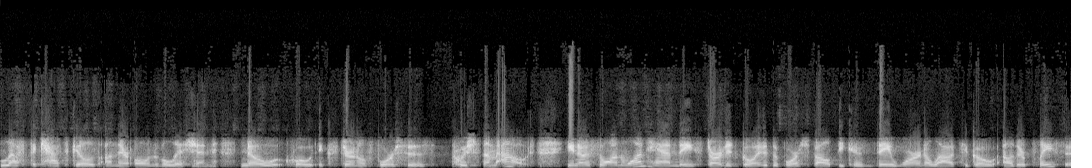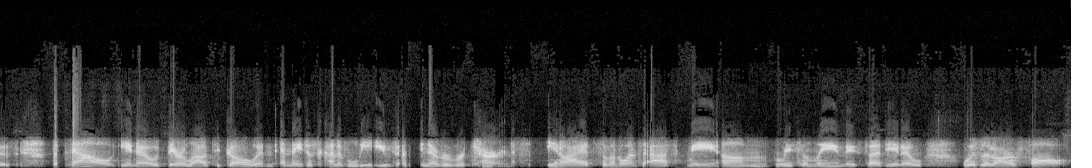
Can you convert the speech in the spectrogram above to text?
left the Catskills on their own volition. No, quote, external forces pushed them out. You know, so on one hand, they started going to the Borscht Belt because they weren't allowed to go other places. But now, you know, they're allowed to go and, and they just kind of leave and they never return. You know, I had someone once ask me um, recently, and they said, you know, was it our fault?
